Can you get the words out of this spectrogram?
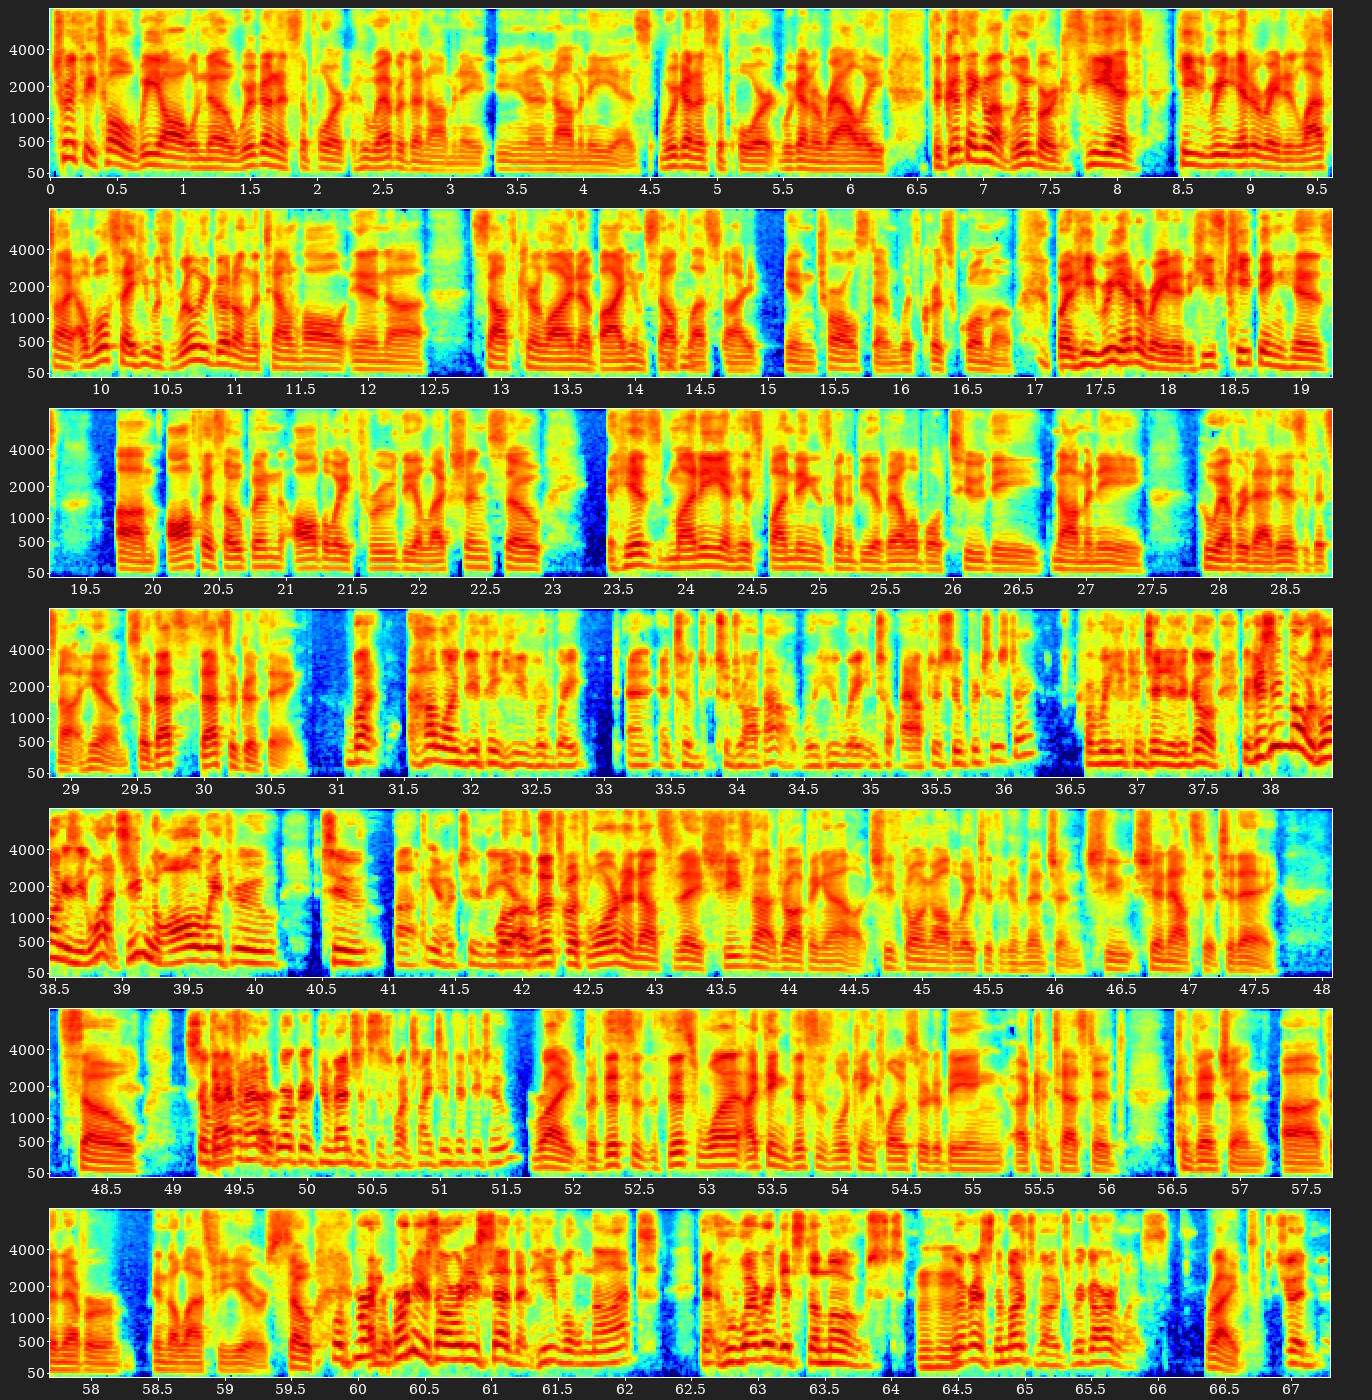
truth be told, we all know we're going to support whoever the nominee, you know, nominee is. We're going to support. We're going to rally. The good thing about Bloomberg is he has he reiterated last night. I will say he was really good on the town hall in uh, South Carolina by himself Mhm. last night in Charleston with Chris Cuomo. But he reiterated he's keeping his um, office open all the way through the election. So his money and his funding is going to be available to the nominee, whoever that is, if it's not him. So that's that's a good thing. but how long do you think he would wait and, and to, to drop out would he wait until after super tuesday or will he continue to go because he can go as long as he wants he can go all the way through to uh, you know to the Well, uh, Elizabeth Warren announced today she's not dropping out. She's going all the way to the convention. She she announced it today. So so we haven't had a brokered convention since what 1952 right, but this is this one. I think this is looking closer to being a contested convention uh, than ever in the last few years. So well bernie, mean- bernie has already said that he will not that whoever gets the most mhm, whoever has the most votes regardless right. should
